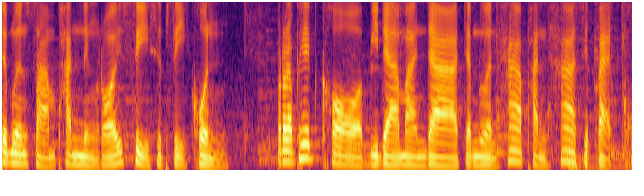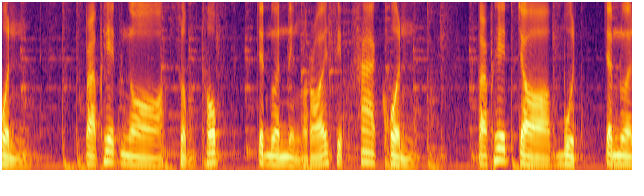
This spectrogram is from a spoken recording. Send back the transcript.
จำนวน 3,144 คน ประเภทคอบิดามารดาจำนวน 5,058 คน ประเภทงอสมทบจำนวน 115 คน ประเภทจอบุตรจำนวน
